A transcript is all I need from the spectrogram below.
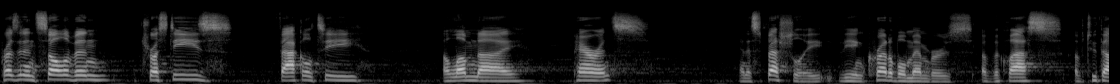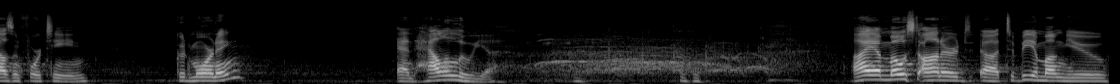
President Sullivan, trustees, faculty, alumni, parents, and especially the incredible members of the class of 2014, good morning and hallelujah. I am most honored uh, to be among you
